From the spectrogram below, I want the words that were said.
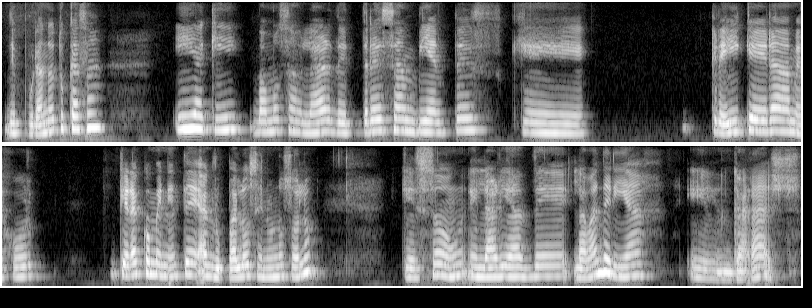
Depurando tu casa. Y aquí vamos a hablar de tres ambientes que creí que era mejor, que era conveniente agruparlos en uno solo, que son el área de lavandería, el garage,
